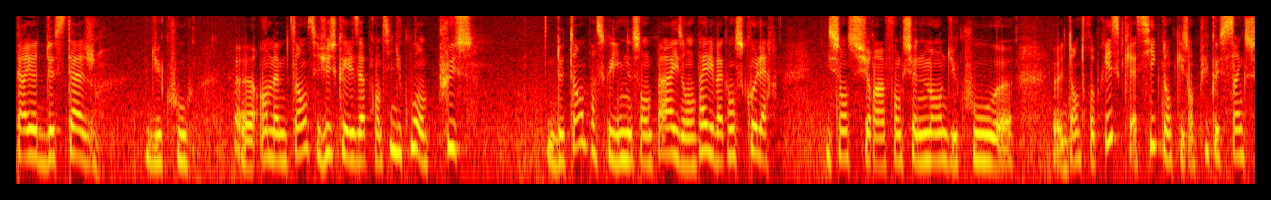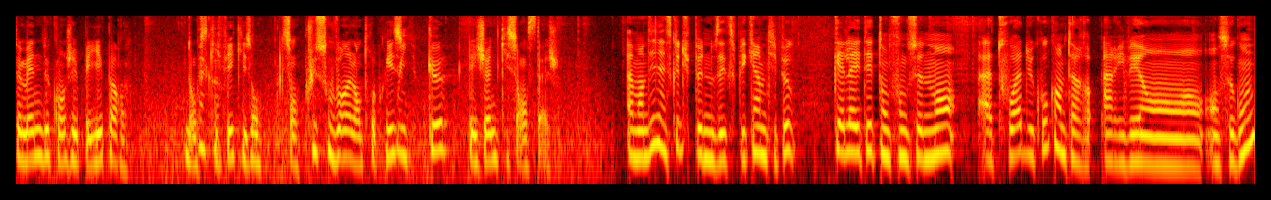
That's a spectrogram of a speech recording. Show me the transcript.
période de stage du coup euh, en même temps. C'est juste que les apprentis du coup ont plus de temps parce qu'ils ne sont pas, ils n'ont pas les vacances scolaires. Ils sont sur un fonctionnement du coup d'entreprise classique, donc ils n'ont plus que 5 semaines de congés payés par an. Donc, ce qui fait qu'ils sont plus souvent à l'entreprise que les jeunes qui sont en stage. Amandine, est-ce que tu peux nous expliquer un petit peu quel a été ton fonctionnement à toi, du coup, quand tu es arrivé en, seconde?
